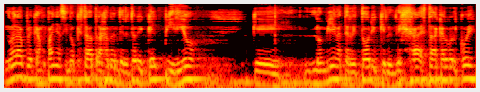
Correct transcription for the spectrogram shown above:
no era pre-campaña, sino que estaba trabajando en territorio y que él pidió que lo envíen a territorio y que dejara estar a cargo del COE,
